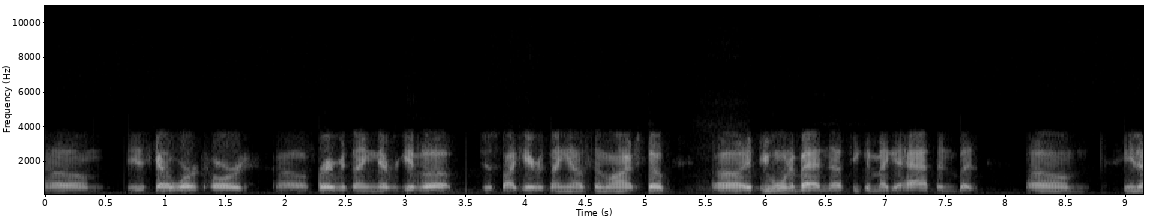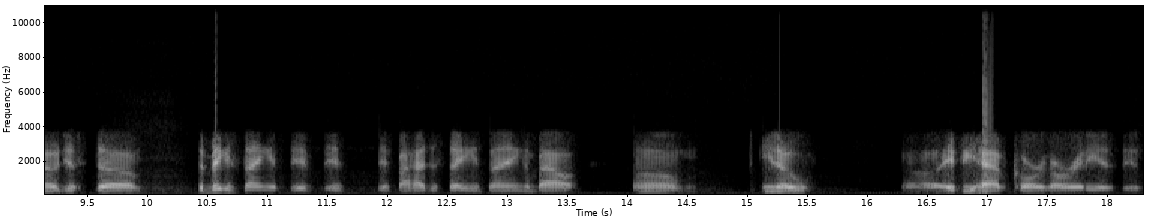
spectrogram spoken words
Um, you just got to work hard uh, for everything. Never give up, just like everything else in life. So, uh, if you want it bad enough, you can make it happen. But, um, you know, just uh, the biggest thing, if, if if if I had to say anything about, um, you know, uh, if you have cars already, is is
